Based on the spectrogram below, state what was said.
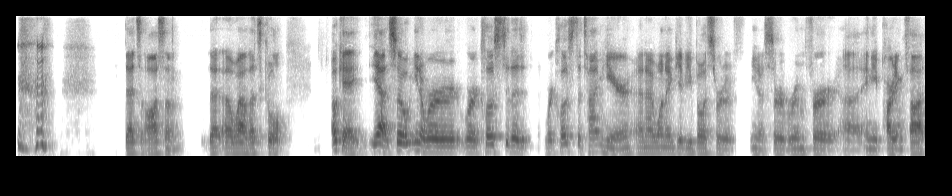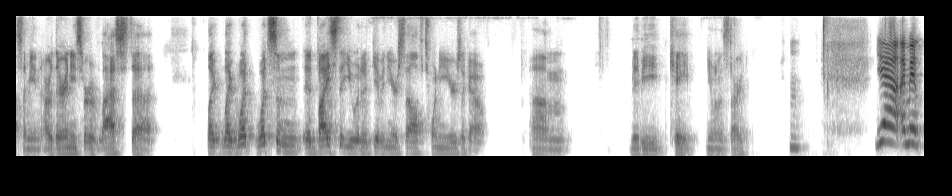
that's awesome. That, oh, wow. That's cool. Okay. Yeah. So, you know, we're, we're close to the, we're close to time here and I want to give you both sort of, you know, sort of room for uh, any parting thoughts. I mean, are there any sort of last, uh, like, like what, what's some advice that you would have given yourself 20 years ago? Um, maybe Kate, you want to start? Hmm. Yeah. I mean,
